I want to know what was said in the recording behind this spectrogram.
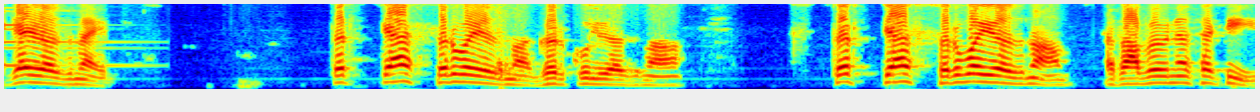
ज्या योजना आहेत. तर त्या सर्व योजना घरकुल योजना तर त्या सर्व योजना राबवण्यासाठी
